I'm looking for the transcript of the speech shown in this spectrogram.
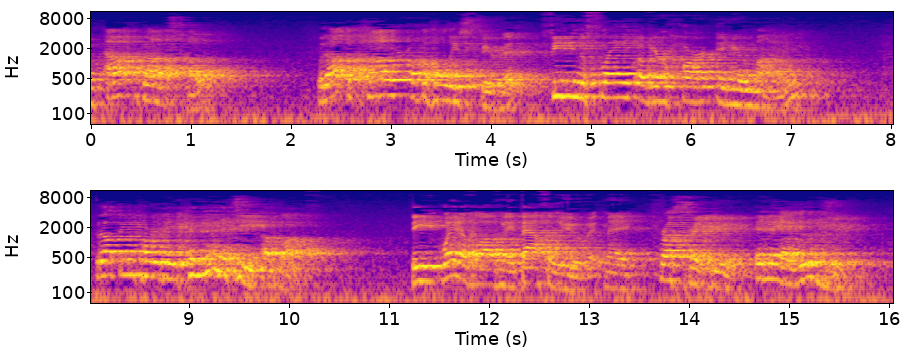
without God's help, without the power of the Holy Spirit feeding the flame of your heart and your mind, without being part of a community of love, the way of love may baffle you, it may frustrate you, it may elude you.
